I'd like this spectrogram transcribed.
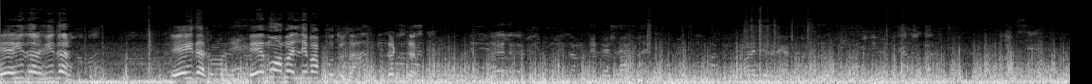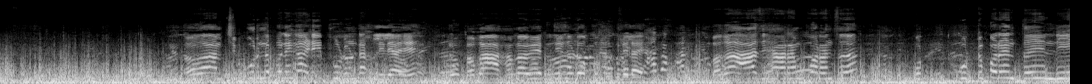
ए इधर इधर. ए इधर. ए मोबाईल दे बापू तुझा. कट कर. आमची पूर्णपणे गाडी फोडून टाकलेली आहे. बघा हा व्यक्तीचं डोकं फुटलेलं आहे. बघा आज ह्या आरामखोरांचं कुठ कुठपर्यंत यांनी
